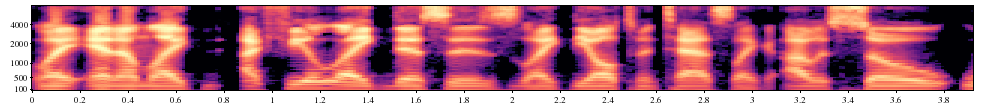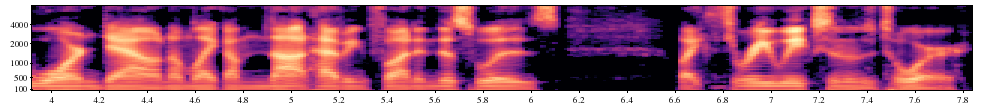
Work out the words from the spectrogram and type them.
Like, and I'm like, I feel like this is like the ultimate test. Like, I was so worn down. I'm like, I'm not having fun. And this was like three weeks into the tour,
